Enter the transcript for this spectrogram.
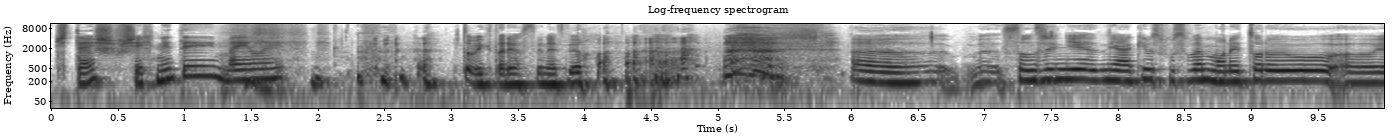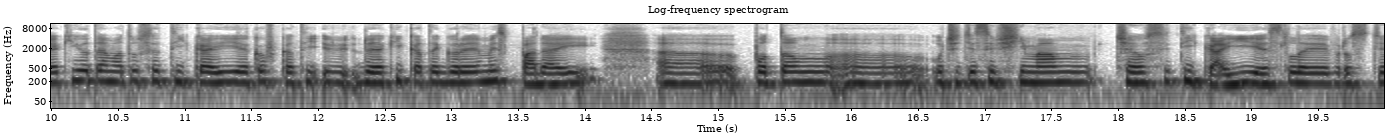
čteš všechny ty maily? to bych tady asi nebyla. Eh, samozřejmě nějakým způsobem monitoruju, eh, jakýho tématu se týkají, jako v kati- do jaký kategorie mi spadají. Eh, potom určitě si všímám, čeho si týkají, jestli prostě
